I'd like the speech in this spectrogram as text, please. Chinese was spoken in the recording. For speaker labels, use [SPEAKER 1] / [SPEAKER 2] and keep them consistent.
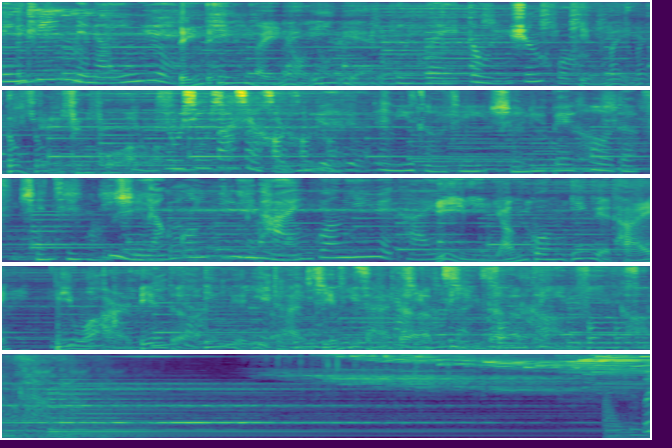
[SPEAKER 1] 聆听美妙音乐，
[SPEAKER 2] 聆听美妙音乐，
[SPEAKER 1] 品味动人生活，
[SPEAKER 2] 品味动人生活，
[SPEAKER 1] 用心发现好音乐，
[SPEAKER 3] 带你走进旋律背后的神奇往事。
[SPEAKER 1] 一米阳光音乐台，光音乐台，
[SPEAKER 2] 一米阳光音乐台，你我耳边的音乐驿站，精彩的避风港。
